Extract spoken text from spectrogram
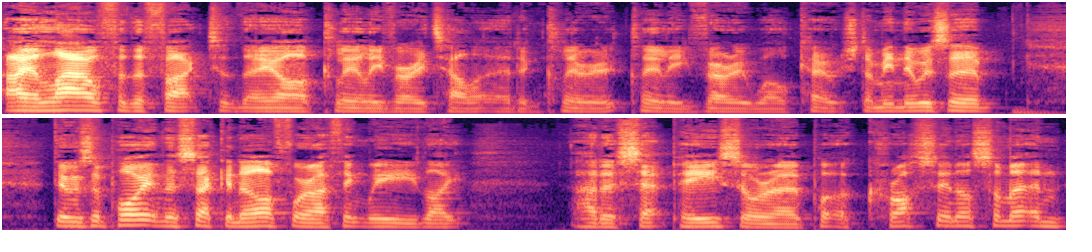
I allow for the fact that they are clearly very talented and clear, clearly very well coached. I mean, there was a there was a point in the second half where I think we like had a set piece or a, put a cross in or something, and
